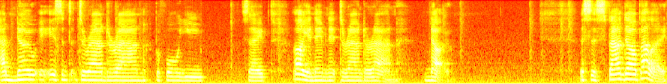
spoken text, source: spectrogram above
And no, it isn't Duran Duran before you say, oh, you're naming it Duran Duran. No. This is Spandau Ballet.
